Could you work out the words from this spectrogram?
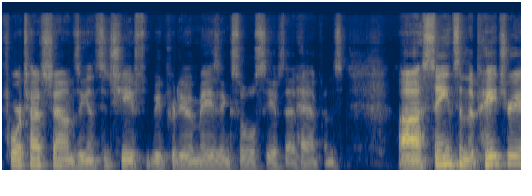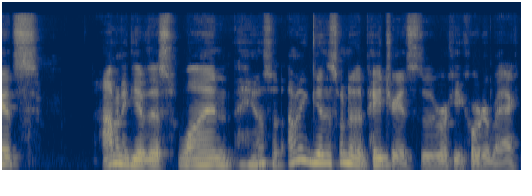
four touchdowns against the Chiefs would be pretty amazing. So we'll see if that happens. Uh, Saints and the Patriots. I'm going to give this one. I'm going to give this one to the Patriots, the rookie quarterback.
